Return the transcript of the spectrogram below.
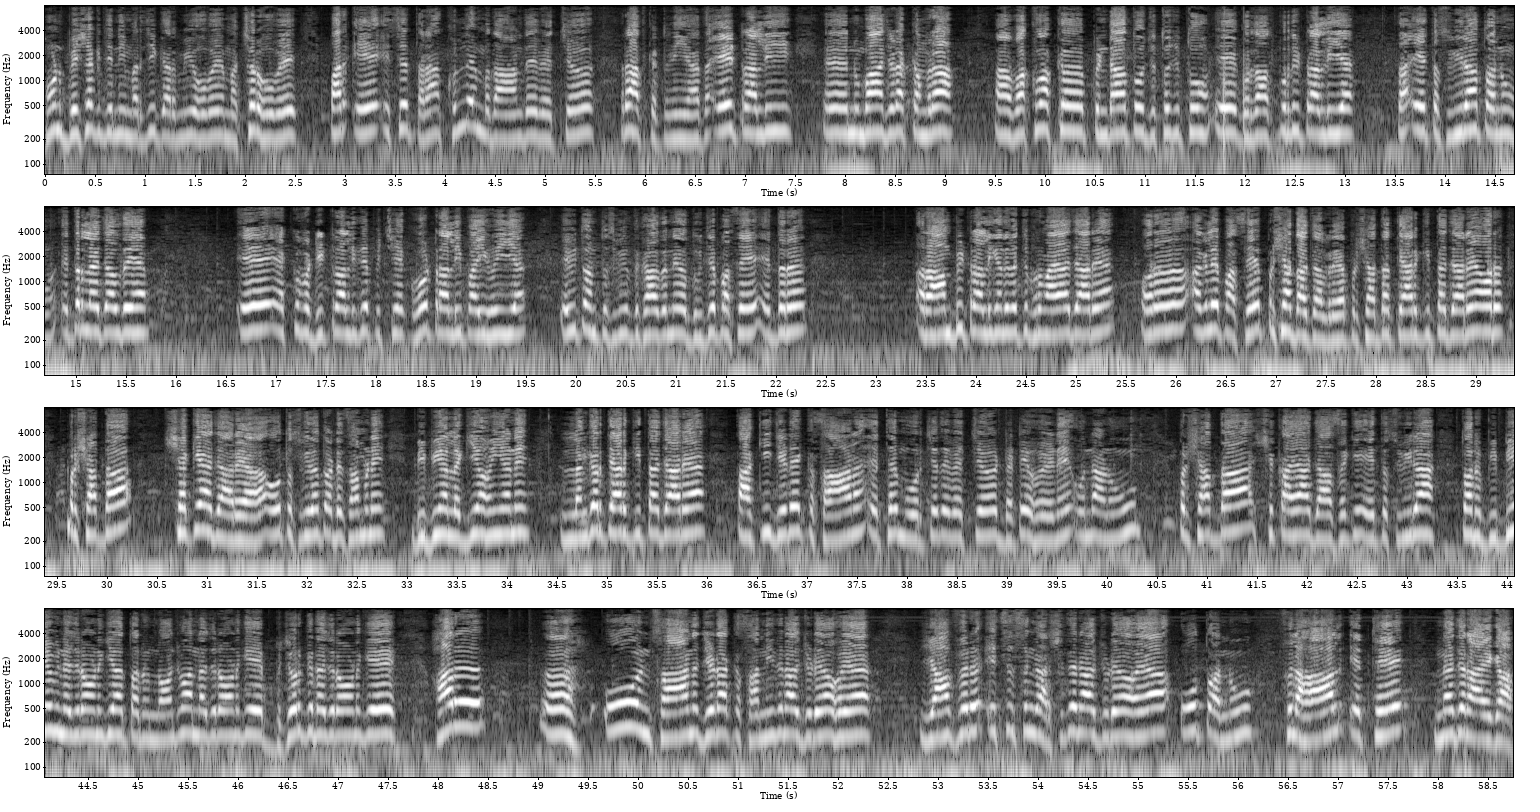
ਹੁਣ ਬੇਸ਼ੱਕ ਜਿੰਨੀ ਮਰਜ਼ੀ ਗਰਮੀ ਹੋਵੇ ਮੱਛਰ ਹੋਵੇ ਪਰ ਇਹ ਇਸੇ ਤਰ੍ਹਾਂ ਖੁੱਲੇ ਮੈਦਾਨ ਦੇ ਵਿੱਚ ਰਾਤ ਕੱਟਣੀ ਆ। ਤਾਂ ਇਹ ਟਰਾਲੀ ਅਹ, ਨੁਮਾ ਜਿਹੜਾ ਕਮਰਾ ਵੱਖ-ਵੱਖ ਪਿੰਡਾਂ ਤੋਂ ਜਿੱਥੋਂ ਜਿੱਥੋਂ ਇਹ ਗੁਰਦਾਸਪੁਰ ਦੀ ਟਰਾਲੀ ਹੈ ਤਾਂ ਇਹ ਤਸਵੀਰਾਂ ਤੁਹਾਨੂੰ ਇੱਧਰ ਲੈ ਚੱਲਦੇ ਆ। ਇਹ ਇੱਕ ਵੱਡੀ ਟਰਾਲੀ ਦੇ ਪਿੱਛੇ ਇੱਕ ਹੋਰ ਟਰਾਲੀ ਪਾਈ ਹੋਈ ਹੈ ਇਹ ਵੀ ਤੁਹਾਨੂੰ ਤਸਵੀਰ ਦਿਖਾ ਦਿੰਦੇ ਹਾਂ। ਦੂਜੇ ਪਾਸੇ ਇੱਧਰ ਆਰਾਮ ਵੀ ਟਰਾਲੀਆਂ ਦੇ ਵਿੱਚ ਫਰਮਾਇਆ ਜਾ ਰਿਹਾ ਹੈ ਔਰ ਅਗਲੇ ਪਾਸੇ ਪ੍ਰਸ਼ਾਦਾ ਚੱਲ ਰਿਹਾ ਪ੍ਰਸ਼ਾਦਾ ਤਿਆਰ ਕੀਤਾ ਜਾ ਰਿਹਾ ਔਰ ਪ੍ਰਸ਼ਾਦਾ ਛਕਿਆ ਜਾ ਰਿਹਾ ਉਹ ਤਸਵੀਰਾਂ ਤੁਹਾਡੇ ਸਾਹਮਣੇ ਬੀਬੀਆਂ ਲੱਗੀਆਂ ਹੋਈਆਂ ਨੇ। ਲੰਗਰ ਤਿਆਰ ਕੀਤਾ ਜਾ ਰਿਹਾ ਤਾਂ ਕਿ ਜਿਹੜੇ ਕਿਸਾਨ ਇੱਥੇ ਮੋਰਚੇ ਦੇ ਵਿੱਚ ਡਟੇ ਹੋਏ ਨੇ, ਉਹਨਾਂ ਨੂੰ ਪ੍ਰਸ਼ਾਦਾ ਛਕਾਇਆ ਜਾ ਸਕੇ। ਇਹ ਤਸਵੀਰਾਂ ਤੁਹਾਨੂੰ ਬੀਬੀਆਂ ਵੀ ਨਜ਼ਰ ਆਉਣਗੀਆਂ, ਤੁਹਾਨੂੰ ਨੌਜਵਾਨ ਨਜ਼ਰ ਆਉਣਗੇ, ਬਜ਼ੁਰਗ ਨਜ਼ਰ ਆਉਣਗੇ। ਹਰ ਉਹ ਇਨਸਾਨ ਜਿਹੜਾ ਕਿਸਾਨੀ ਦੇ ਨਾਲ ਜੁੜਿਆ ਹੋਇਆ ਹੈ ਜਾਂ ਫਿਰ ਇਸ ਸੰਘਰਸ਼ ਦੇ ਨਾਲ ਜੁੜਿਆ ਹੋਇਆ ਉਹ ਤੁਹਾਨੂੰ ਫਿਲਹਾਲ ਇੱਥੇ ਨਜ਼ਰ ਆਏਗਾ।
